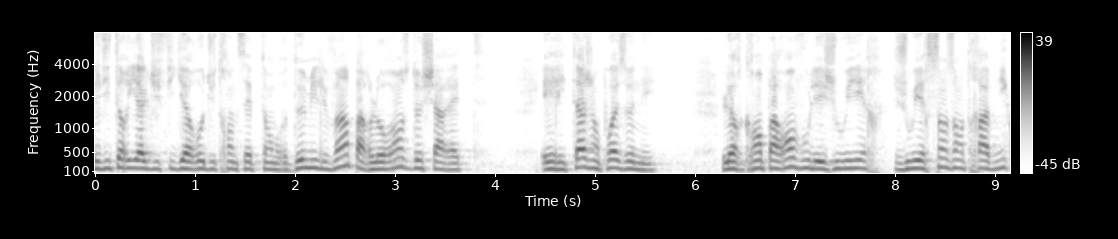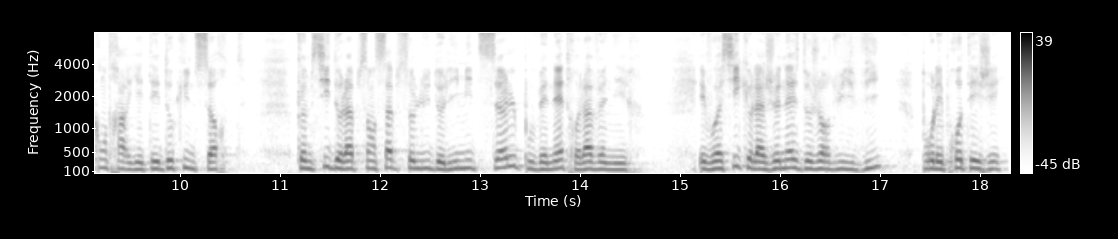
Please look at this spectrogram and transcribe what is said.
L'éditorial du Figaro du 30 septembre 2020 par Laurence de Charette. Héritage empoisonné. Leurs grands-parents voulaient jouir, jouir sans entrave ni contrariété d'aucune sorte, comme si de l'absence absolue de limites seule pouvait naître l'avenir. Et voici que la jeunesse d'aujourd'hui vit pour les protéger,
